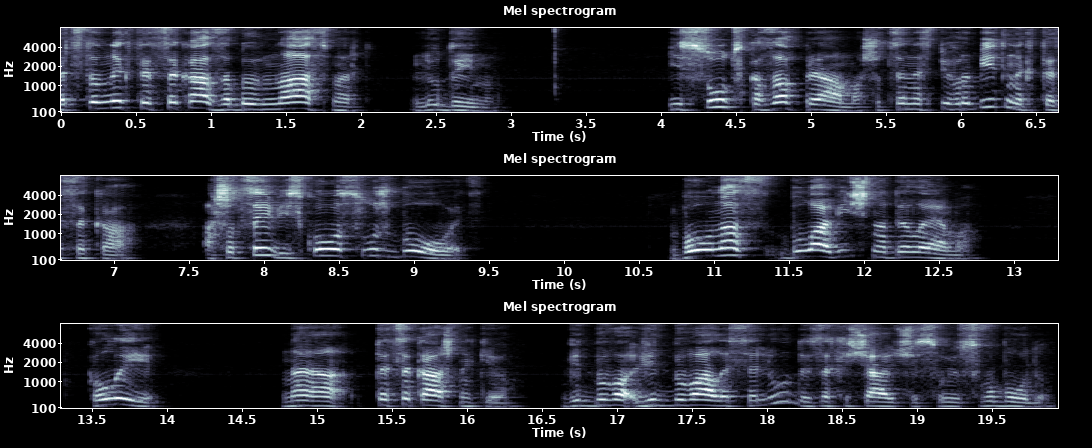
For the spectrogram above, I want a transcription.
Представник ТЦК забив насмерть людину. І суд вказав прямо, що це не співробітник ТЦК, а що це військовослужбовець. Бо у нас була вічна дилема, коли на ТЦКшників відбивалися люди, захищаючи свою свободу,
